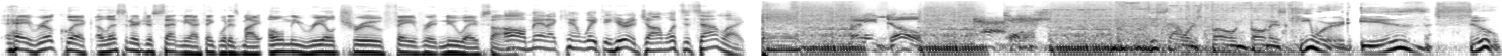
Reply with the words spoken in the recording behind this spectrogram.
Hey, real quick, a listener just sent me, I think, what is my only real true favorite new wave song. Oh man, I can't wait to hear it, John. What's it sound like? I need dough. Cash. This hour's phone bonus keyword is soup.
